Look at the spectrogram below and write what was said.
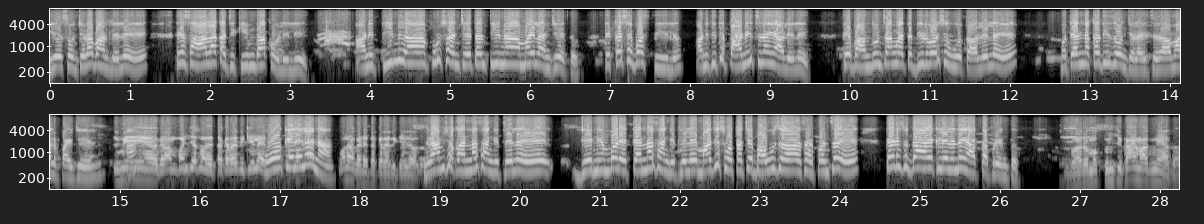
हे संचला बांधलेले आहे, ते सहा लाखाची किम दाखवलेली आहे. आणि तीन पुरुषांचे आहेत आणि तीन महिलांचे आहेत. ते कसे बसतील? आणि तिथे पाणीच नाही आलेलं आहे. ते बांधून चांगलं तर दीड वर्ष होत आलेलं आहे. मग त्यांना कधी जाऊन चलायचं? आम्हाला पाहिजे. तुम्ही ग्रामपंचायत मध्ये तक्रारी केल्या आहेत? हो केलेलं आहे ना. कोणाकडे तक्रारी केल्या होत्या? ग्रामसेवकांना सांगितलेलं आहे. जे मेंबर आहेत त्यांना सांगितलेलं आहे. माझे स्वतःचे भाऊ स- सरपंच आहे. त्याने सुद्धा ऐकलेलं नाही आतापर्यंत. बरं मग तुमची काय मागणी आहे आता?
